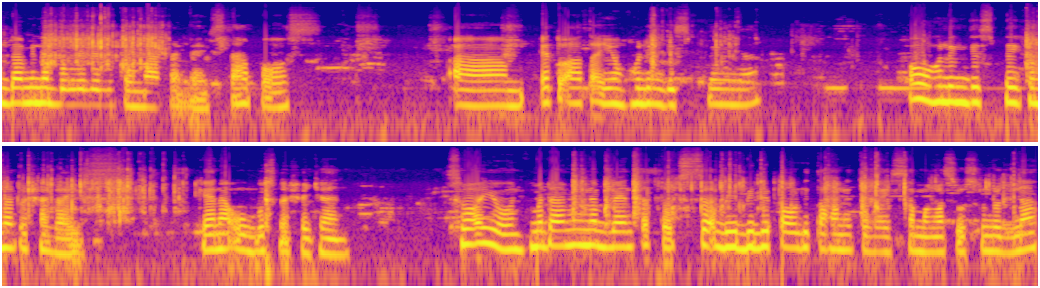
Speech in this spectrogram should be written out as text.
ang dami na bumili nitong bata guys. Tapos, um, ito ata yung huling display na. Oh, huling display ko na to siya guys. Kaya naubos na siya dyan. So, ayun, madaming nagbenta to. Sa, bibili pa ulit ako nito guys sa mga susunod na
